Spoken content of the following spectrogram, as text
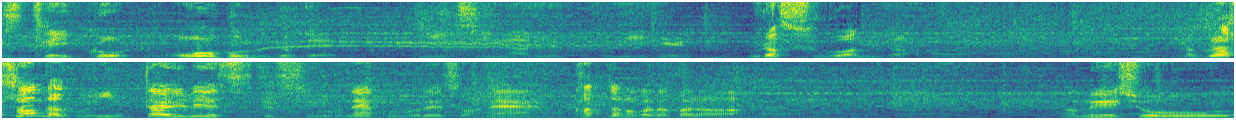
ステイゴールド、黄金旅程。グラスワンダー。あグラスワンダーの引退レースですよね、このレースはね。勝ったのがだから、まあ、名称、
